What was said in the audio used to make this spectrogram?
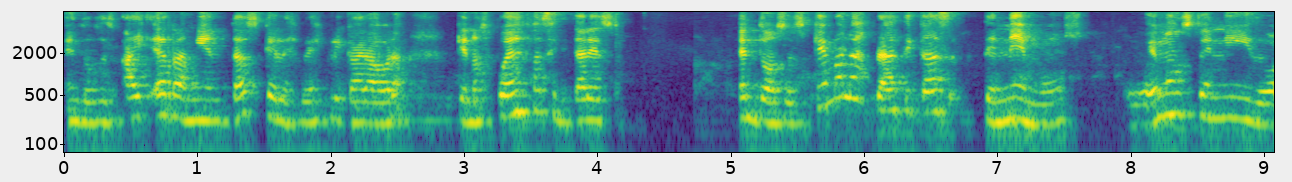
Entonces, hay herramientas que les voy a explicar ahora que nos pueden facilitar eso. Entonces, ¿qué malas prácticas tenemos o hemos tenido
